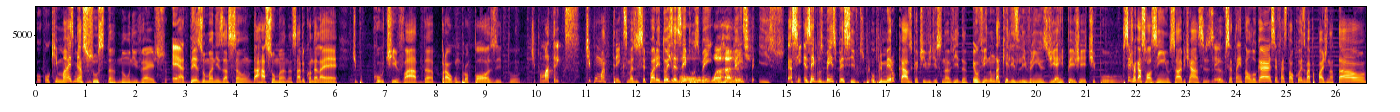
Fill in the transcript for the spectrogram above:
O, o que mais me assusta no universo é a desumanização da raça humana, sabe? Quando ela é, tipo, cultivada pra algum propósito. Tipo Matrix. Tipo Matrix, mas eu separei dois Tipo exemplos bem, 100. bem isso. Assim, exemplos bem específicos. O primeiro caso que eu tive disso na vida, eu vi num daqueles livrinhos de RPG, tipo, pra você jogar sozinho, sabe? Tipo, ah, você- Sim. você tá em tal lugar, você faz tal coisa, vai pra página tal,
